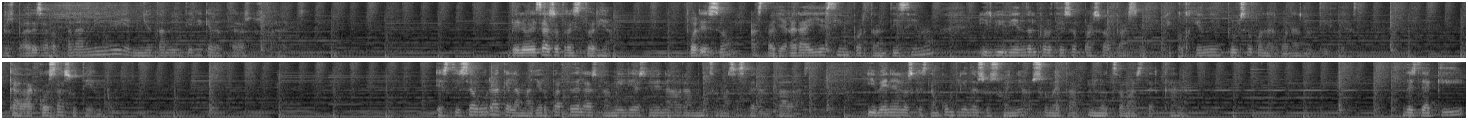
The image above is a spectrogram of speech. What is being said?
Los padres adoptan al niño y el niño también tiene que adoptar a sus padres. Pero esa es otra historia. Por eso, hasta llegar ahí es importantísimo ir viviendo el proceso paso a paso y cogiendo impulso con las buenas noticias. Cada cosa a su tiempo. Estoy segura que la mayor parte de las familias viven ahora mucho más esperanzadas y ven en los que están cumpliendo su sueño su meta mucho más cercana. Desde aquí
